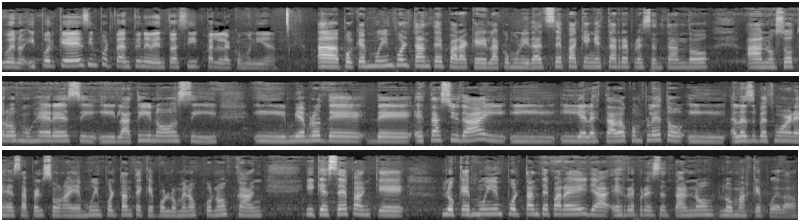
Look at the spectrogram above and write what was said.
Bueno, ¿y por qué es importante un evento así para la comunidad? Uh, porque es muy importante para que la comunidad sepa quién está representando a nosotros, mujeres y, latinos y, y, miembros de, de esta ciudad y, y, el Estado completo. Y Elizabeth Warren es esa persona y es muy importante que por lo menos conozcan y que sepan que lo que es muy importante para ella es representarnos lo más que pueda.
